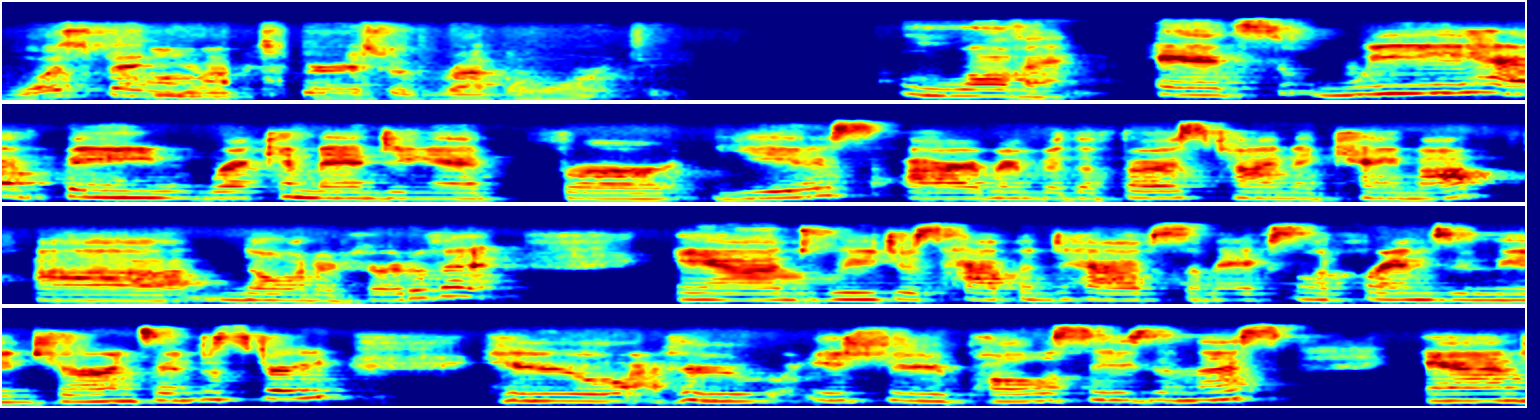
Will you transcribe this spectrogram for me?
what's been your uh-huh. experience with rep and warranty? Love it. It's we have been recommending it for years. I remember the first time it came up, uh, no one had heard of it. And we just happened to have some excellent friends in the insurance industry who, who issue policies in this. And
